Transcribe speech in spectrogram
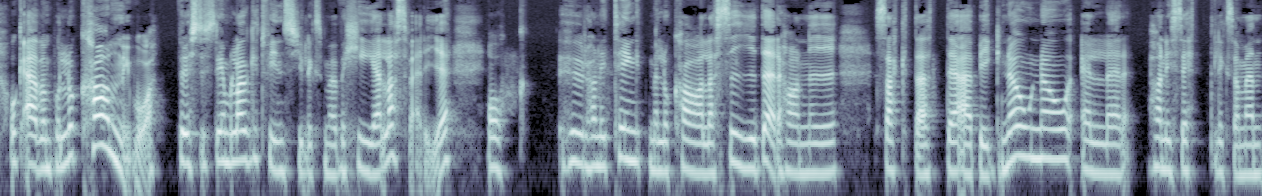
Och även på lokal nivå. För Systembolaget finns ju liksom över hela Sverige. Och hur har ni tänkt med lokala sidor? Har ni sagt att det är big no-no eller har ni sett liksom en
